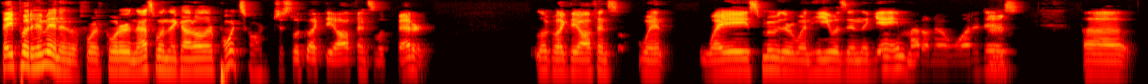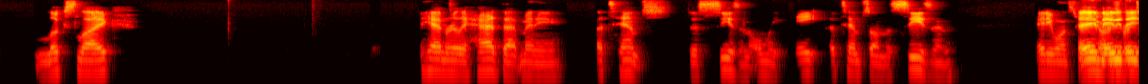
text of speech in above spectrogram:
they put him in in the fourth quarter, and that's when they got all their points scored. Just looked like the offense looked better. Looked like the offense went way smoother when he was in the game. I don't know what it Mhm. is. Uh, looks like he hadn't really had that many attempts this season. Only eight attempts on the season. 81 Hey, maybe they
